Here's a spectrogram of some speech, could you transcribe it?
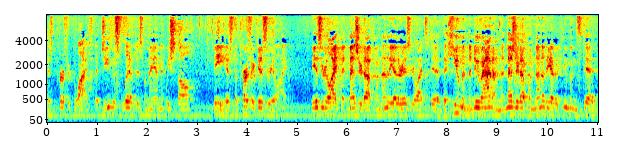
his perfect life, that Jesus lived as the man that we should all be, as the perfect Israelite. The Israelite that measured up when none of the other Israelites did. The human, the new Adam that measured up when none of the other humans did.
